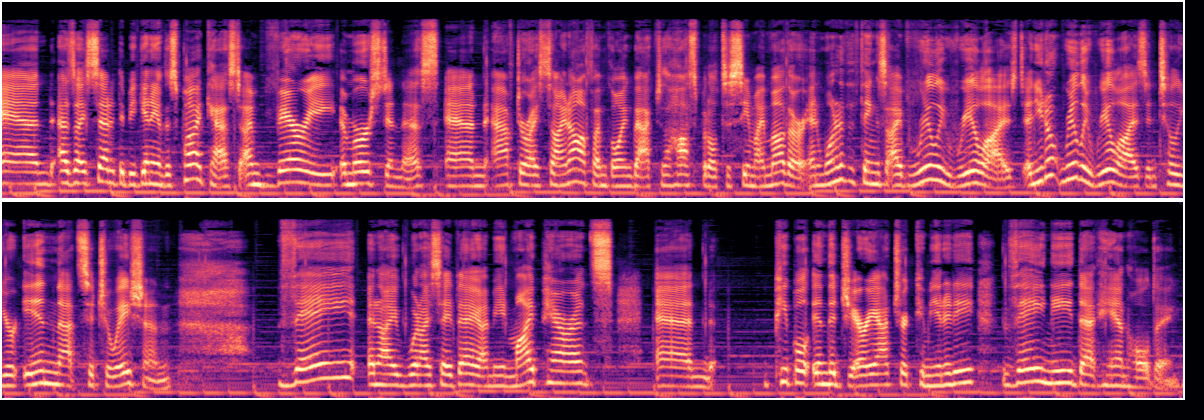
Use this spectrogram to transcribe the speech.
And as I said at the beginning of this podcast, I'm very immersed in this. And after I sign off, I'm going back to the hospital to see my mother. And one of the things I've really realized, and you don't really realize until you're in that situation, they, and I, when I say they, I mean my parents and people in the geriatric community, they need that hand holding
